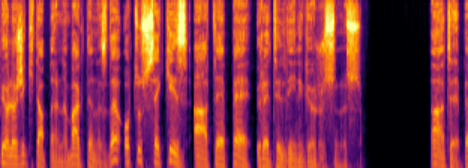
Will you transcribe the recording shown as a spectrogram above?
Biyoloji kitaplarına baktığınızda 38 ATP üretildiğini görürsünüz. ATP,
